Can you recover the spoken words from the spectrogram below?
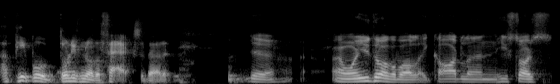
how people don't even know the facts about it. Yeah, and when you talk about like Codlin, he starts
